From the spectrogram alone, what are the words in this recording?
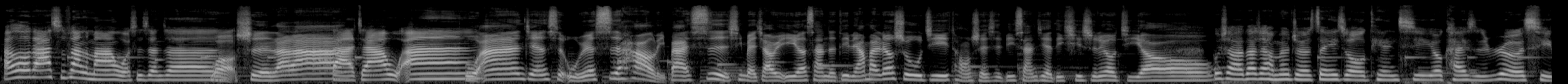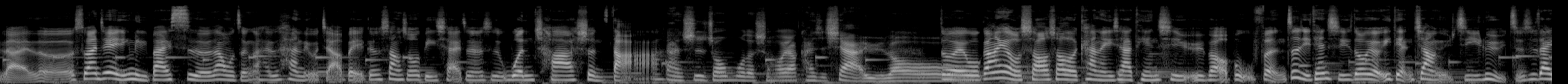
Hello，大家吃饭了吗？我是珍珍，我是拉拉，大家午安，午安。今天是五月四号，礼拜四，新北教育一二三的第两百六十五集，同时也是第三季的第七十六集哦。不晓得大家有没有觉得这一周天气又开始热起来了？虽然今天已经礼拜四了，但我整个还是汗流浃背，跟上周比起来真的是温差甚大。但是周末的时候要开始下雨喽。对，我刚刚也有稍稍的看了一下天气预报部分，这几天其实都有一点降雨。几率只是在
